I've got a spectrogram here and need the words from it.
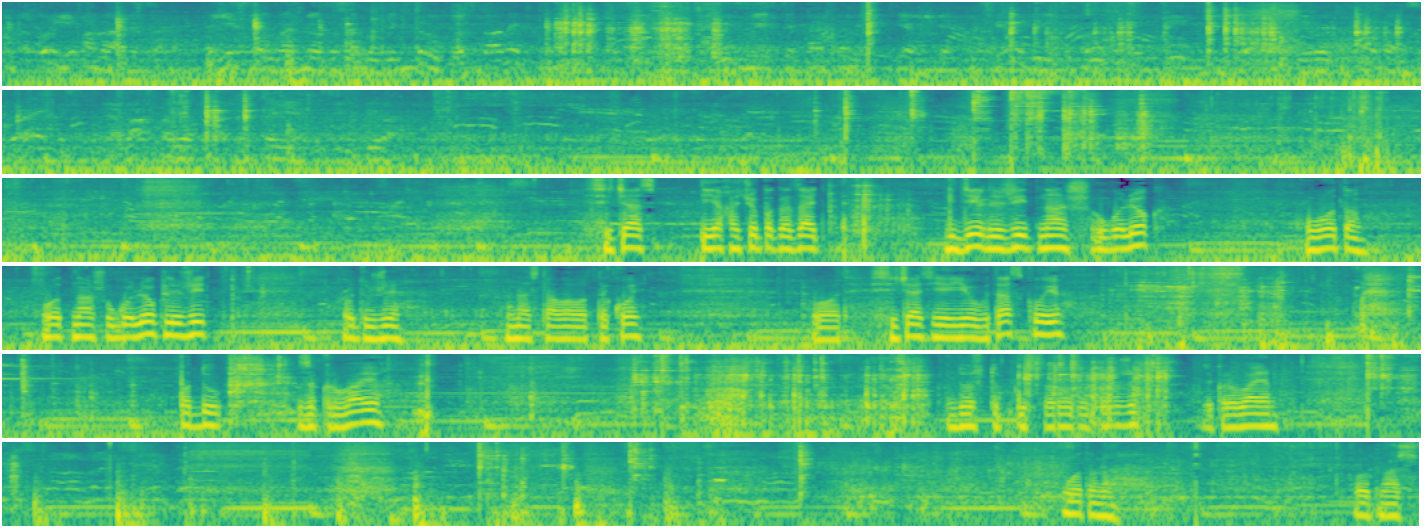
Сейчас я хочу показать, где лежит наш уголек. Вот он. Вот наш уголек лежит. Вот уже она стала вот такой. Вот. Сейчас я ее вытаскиваю. Поду закрываю. Доступ кислорода тоже закрываем. Вот она. Вот наш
